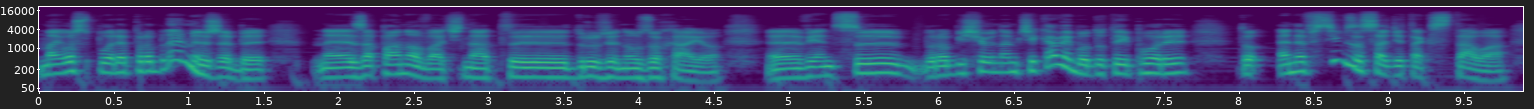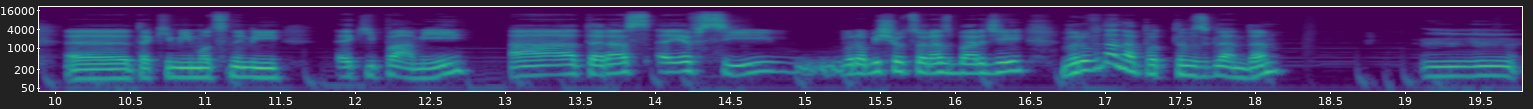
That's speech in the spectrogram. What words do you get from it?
mają spore problemy, żeby e, zapanować nad e, drużyną z Ohio. Więc robi się nam ciekawie, bo do tej pory to NFC w zasadzie tak stała takimi mocnymi ekipami, a teraz AFC robi się coraz bardziej wyrównana pod tym względem. Mm,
